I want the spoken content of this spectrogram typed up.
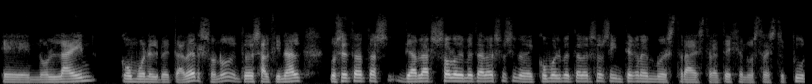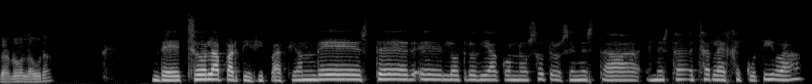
en online como en el metaverso, ¿no? Entonces, al final, no se trata de hablar solo de metaverso, sino de cómo el metaverso se integra en nuestra estrategia, en nuestra estructura, ¿no, Laura? De hecho, la participación de Esther el otro día con nosotros en esta, en esta charla ejecutiva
